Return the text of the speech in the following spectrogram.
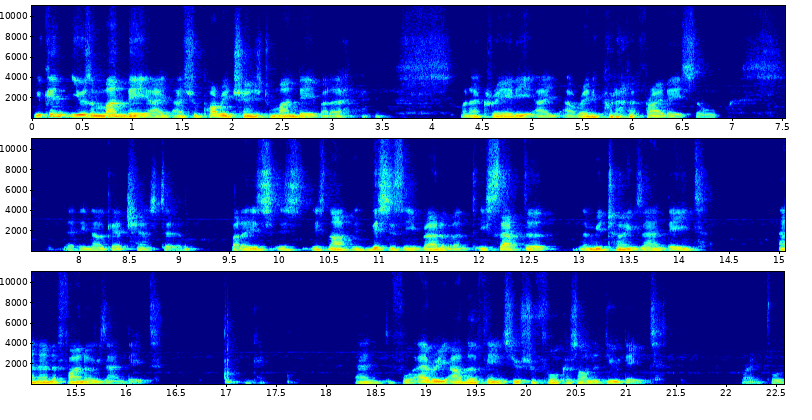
You can use a Monday. I, I should probably change it to Monday, but uh, when I created it, I already put on a Friday, so I did not get a chance to. But it's it's it's not. This is irrelevant except the the midterm exam date, and then the final exam date. Okay. And for every other things, you should focus on the due date, right? For,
